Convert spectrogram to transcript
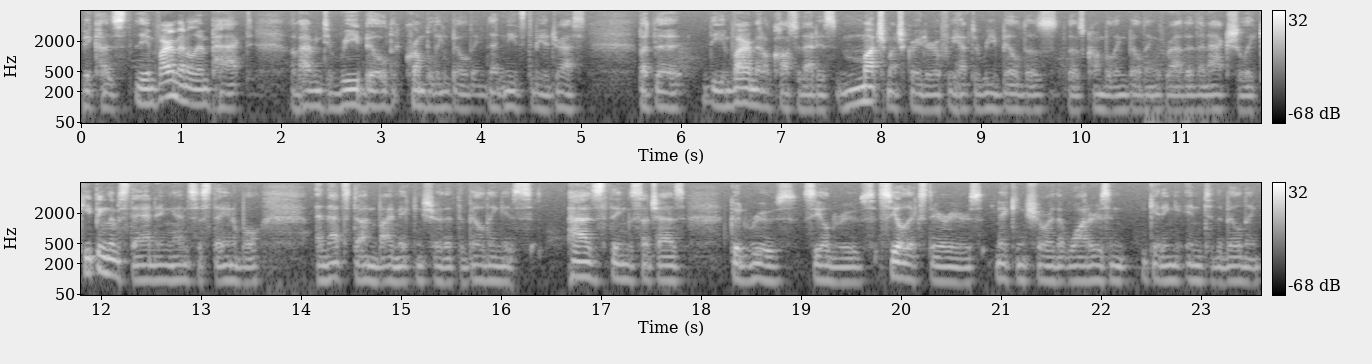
because the environmental impact of having to rebuild crumbling building that needs to be addressed. But the, the environmental cost of that is much, much greater if we have to rebuild those, those crumbling buildings rather than actually keeping them standing and sustainable. And that's done by making sure that the building is has things such as good roofs, sealed roofs, sealed exteriors, making sure that water isn't getting into the building.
